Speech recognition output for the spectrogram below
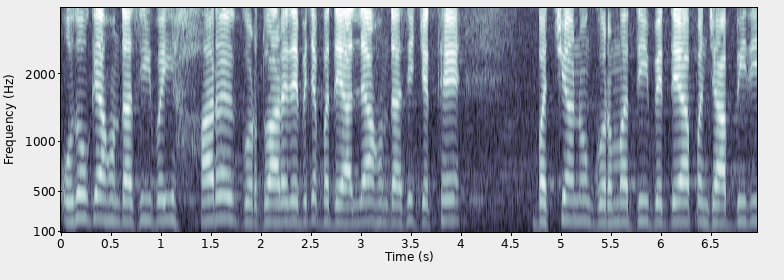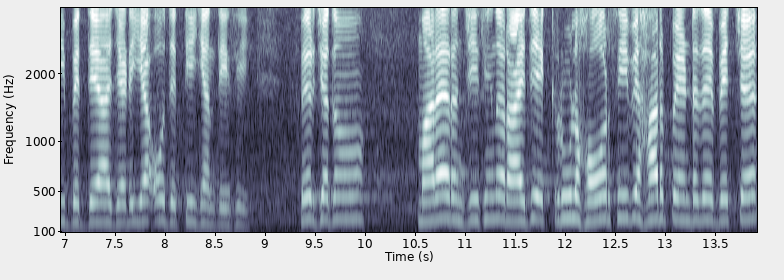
ਉਦੋਂ ਕਿਆ ਹੁੰਦਾ ਸੀ ਬਈ ਹਰ ਗੁਰਦੁਆਰੇ ਦੇ ਵਿੱਚ ਵਿਦਿਆਲਿਆ ਹੁੰਦਾ ਸੀ, ਜਿੱਥੇ ਬੱਚਿਆਂ ਨੂੰ ਗੁਰਮਤ ਦੀ ਵਿੱਦਿਆ, ਪੰਜਾਬੀ ਦੀ ਵਿੱਦਿਆ ਜਿਹੜੀ ਆ ਉਹ ਦਿੱਤੀ ਜਾਂਦੀ ਸੀ। ਫਿਰ ਜਦੋਂ ਮਹਾਰਾਜਾ ਰਣਜੀਤ ਸਿੰਘ ਦਾ ਰਾਜ ਦੇ ਇੱਕ ਰੂਲ ਹੋਰ ਸੀ ਵੀ ਹਰ ਪਿੰਡ ਦੇ ਵਿੱਚ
